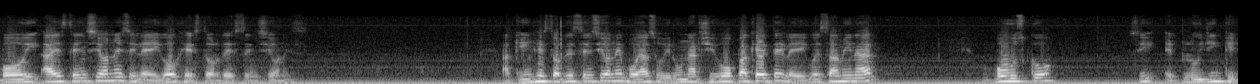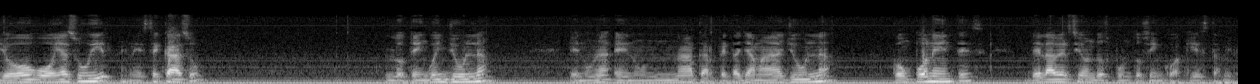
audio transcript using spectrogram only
voy a extensiones y le digo gestor de extensiones aquí en gestor de extensiones voy a subir un archivo paquete le digo examinar busco ¿sí? el plugin que yo voy a subir en este caso lo tengo en Joomla en una, en una carpeta llamada Joomla componentes de la versión 2.5 aquí está mira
